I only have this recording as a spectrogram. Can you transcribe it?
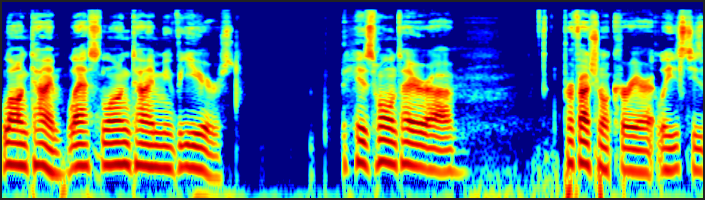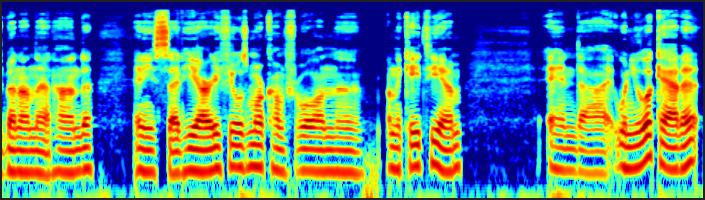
Long time, last long time of years. His whole entire uh, professional career, at least, he's been on that Honda, and he said he already feels more comfortable on the on the KTM. And uh, when you look at it,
